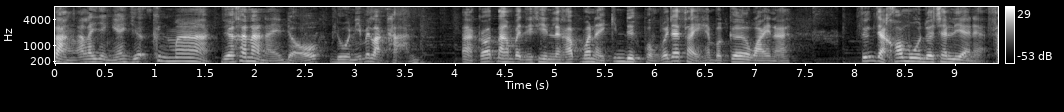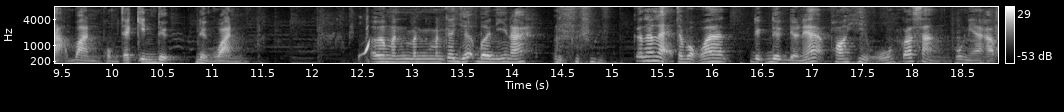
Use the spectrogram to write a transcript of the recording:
สั่งอะไรอย่างเงี้ยเยอะขึ้นมาก เยอะขนาดไหนเดี๋ยวดูอันนี้เป็นหลักฐานอะก็ตามปฏิทินเลยครับวันไหนกินดึกผมก็จะใส่แฮมเบอร์เกอร์ไว้นะ ซึ่งจากข้อมูลโดยเฉลี่ยเนี่ยสามวันผมจะกินดึก 1 วัน เออมันมันมันก็เยอะเบอร์นี้นะ ก็นั่นแหละจะบอกว่าดึกๆ เดี๋ยวนี้พอหิวก็สั่งพวกนี้ครับ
